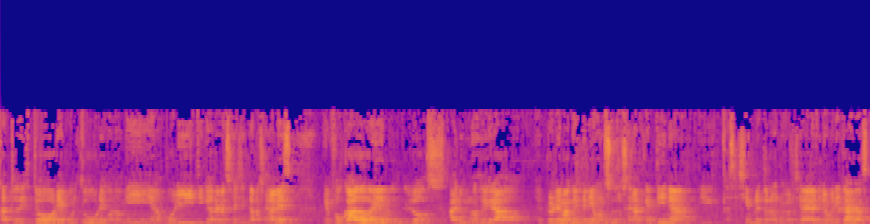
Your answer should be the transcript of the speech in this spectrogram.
tanto de historia, cultura, economía, política, relaciones internacionales, enfocado en los alumnos de grado. El problema que teníamos nosotros en Argentina y casi siempre en todas las universidades latinoamericanas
